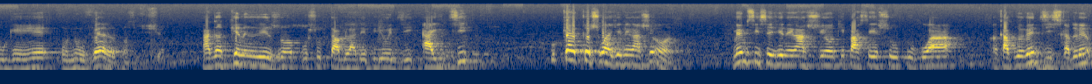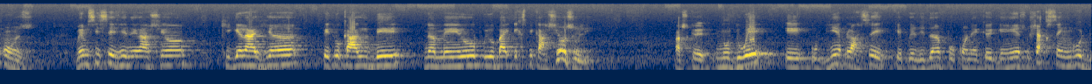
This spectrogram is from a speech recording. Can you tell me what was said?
pou genye ou nouvel konstitisyon. Agan ken rezon pou sou tabla depi yo di Haiti, pou kelke swa jenerasyon, menm si se jenerasyon ki pase sou pouvoi an 90, 91, menm si se jenerasyon ki gen la jan petro karibé nan men yo pou yo bay eksplikasyon sou li. Paske nou dwe e ou bien plase ke prezident pou konen ke genyen sou chak 5 goud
